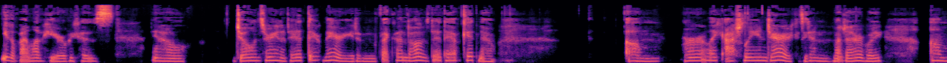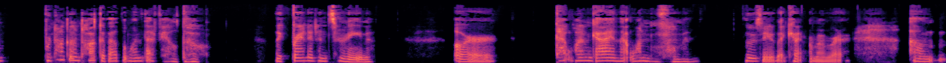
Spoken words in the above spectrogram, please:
you can find love here because, you know, Joe and Serena did. They're married, and Becca and Thomas did. They have a kid now. Um, or like Ashley and Jared, because he didn't mention everybody. Um, we're not going to talk about the ones that failed, though, like Brandon and Serena, or that one guy and that one woman whose name I can't remember. Um,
